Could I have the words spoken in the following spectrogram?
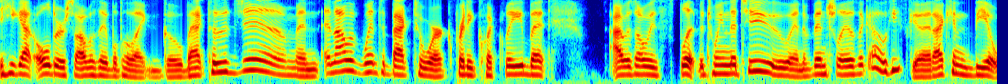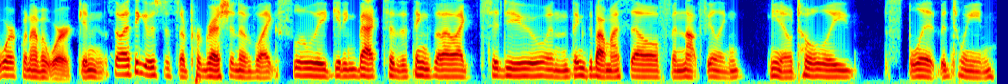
he got older, so I was able to like go back to the gym and, and I went to back to work pretty quickly, but I was always split between the two. And eventually I was like, oh, he's good. I can be at work when I'm at work. And so I think it was just a progression of like slowly getting back to the things that I like to do and things about myself and not feeling, you know, totally split between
